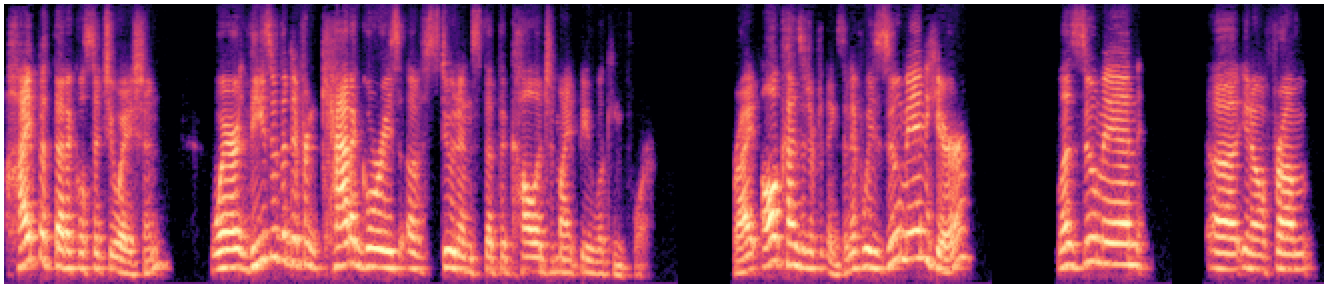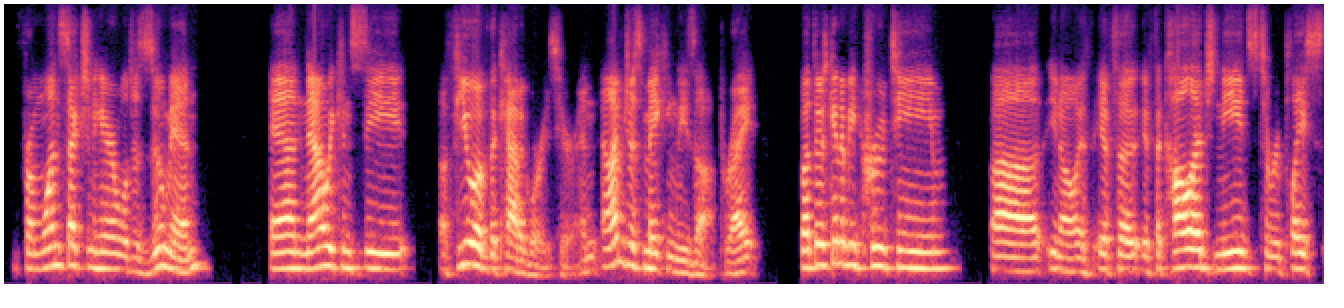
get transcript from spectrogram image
hypothetical situation where these are the different categories of students that the college might be looking for, right? All kinds of different things. And if we zoom in here, let's zoom in, uh, you know, from, from one section here, we'll just zoom in. And now we can see a few of the categories here, and I'm just making these up, right? But there's going to be crew team. Uh, you know, if if the if the college needs to replace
